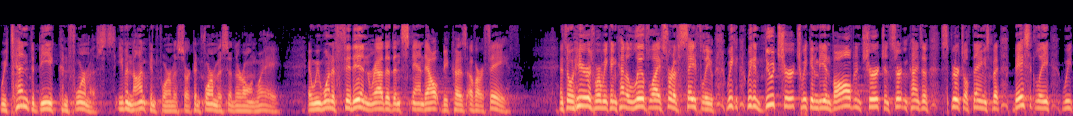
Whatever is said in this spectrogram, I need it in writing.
We tend to be conformists. Even nonconformists are conformists in their own way. And we want to fit in rather than stand out because of our faith. And so here's where we can kind of live life sort of safely. We, we can do church, we can be involved in church and certain kinds of spiritual things, but basically we,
